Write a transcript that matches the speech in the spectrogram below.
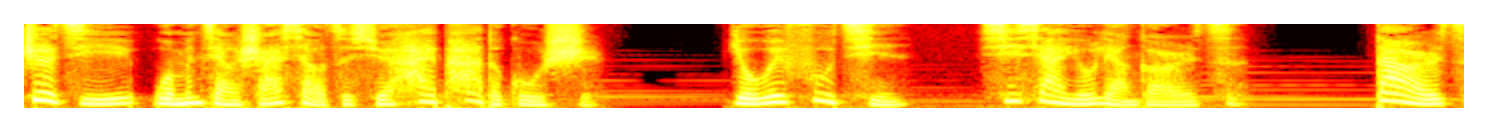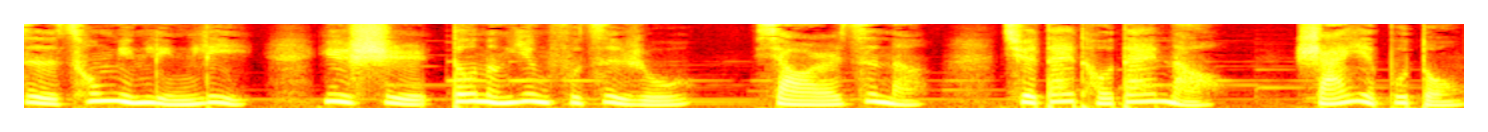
这集我们讲傻小子学害怕的故事。有位父亲，膝下有两个儿子，大儿子聪明伶俐，遇事都能应付自如；小儿子呢，却呆头呆脑，啥也不懂，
